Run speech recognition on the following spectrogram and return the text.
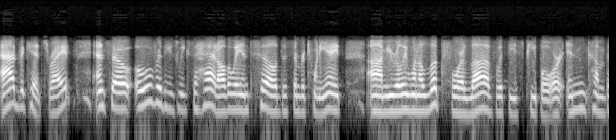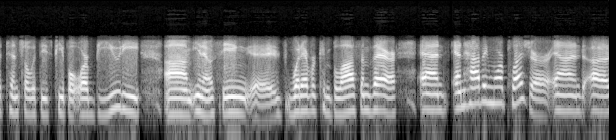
advocates, right? And so, over these weeks ahead, all the way until December 28th, um, you really want to look for love with these people or income potential with these people or beauty, um, you know, seeing. Uh, whatever can blossom there and and having more pleasure and uh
